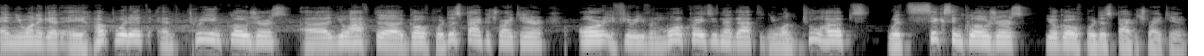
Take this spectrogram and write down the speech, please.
and you want to get a hub with it and three enclosures, uh, you'll have to go for this package right here. Or if you're even more crazy than that and you want two hubs with six enclosures, you'll go for this package right here.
